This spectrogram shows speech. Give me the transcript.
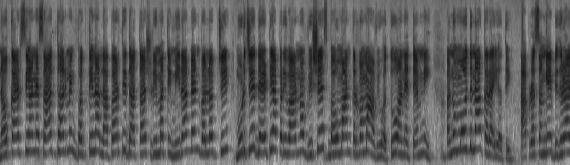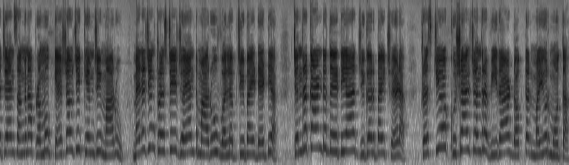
નવકારસી અને સાત ધાર્મિક ભક્તિના લાભાર્થી દાતા શ્રીમતી મીરાબેન વલ્લભજી મૂળજી દેઢિયા પરિવારનો વિશેષ બહુમાન કરવામાં આવ્યું હતું અને તેમની અનુમોદના કરાઈ હતી. આ પ્રસંગે બિદડા જૈન સંઘના પ્રમુખ કેશવજી ખીમજી મારુ, મેનેજિંગ ટ્રસ્ટી જયંત મારુ, વલ્લભજીભાઈ દેઢિયા, ચંદ્રકાંત દેઢિયા, જીગરભાઈ છેડા, ટ્રસ્ટીઓ ખુશાલચંદ્ર વીરા, ડોક્ટર મયુર મોતા,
